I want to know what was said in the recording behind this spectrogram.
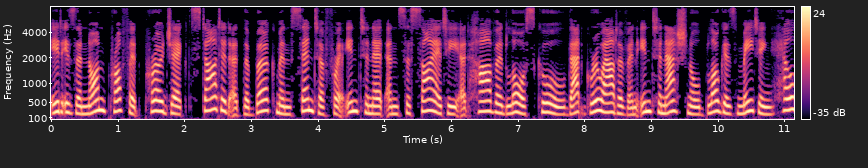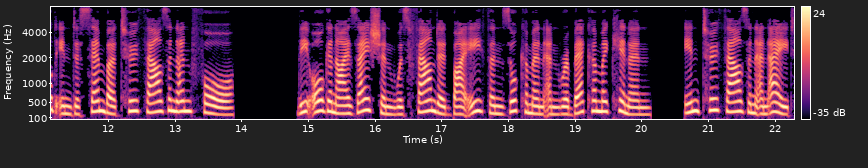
It is a non-profit project started at the Berkman Center for Internet and Society at Harvard Law School that grew out of an international bloggers meeting held in December 2004. The organization was founded by Ethan Zuckerman and Rebecca MacKinnon. In 2008,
